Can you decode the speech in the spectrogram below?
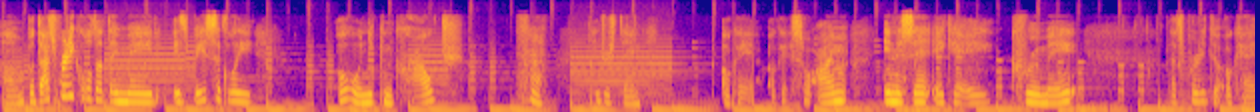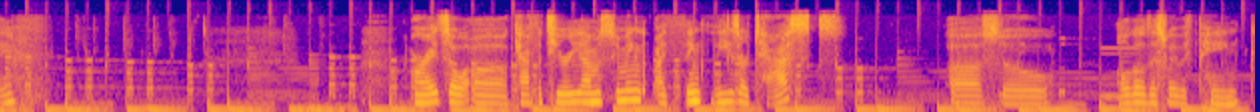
Um, but that's pretty cool that they made. Is basically. Oh, and you can crouch. Huh. Interesting. Okay. Okay. So I'm innocent, aka crewmate. That's pretty dope. Okay. Alright, so uh cafeteria I'm assuming. I think these are tasks. Uh so I'll go this way with pink.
